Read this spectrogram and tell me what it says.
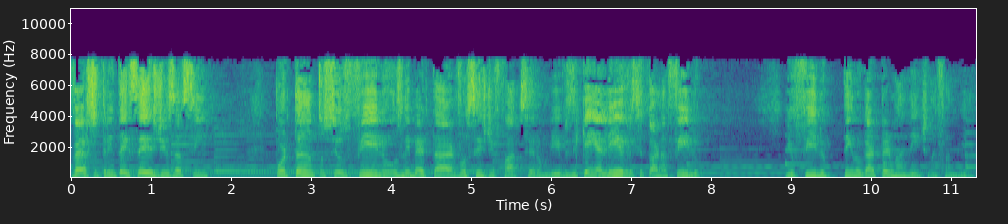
Verso 36 diz assim: Portanto, se o filho os libertar, vocês de fato serão livres. E quem é livre se torna filho. E o filho tem lugar permanente na família.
